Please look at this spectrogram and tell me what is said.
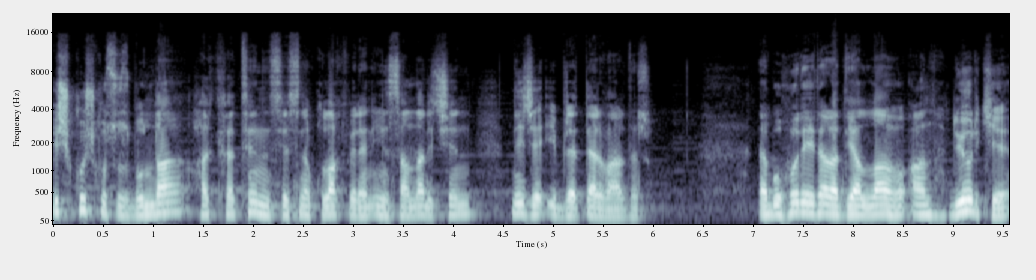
Hiç kuşkusuz bunda hakikatin sesine kulak veren insanlar için nice ibretler vardır. Ebu Hureyre radıyallahu anh diyor ki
